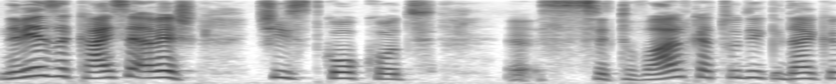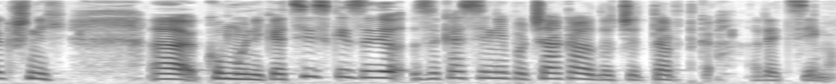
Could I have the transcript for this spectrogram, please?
Ne vem, zakaj se, a veš, čistko kot svetovalka, tudi kdaj kakšnih eh, komunikacijskih zadev, zakaj se ni počakala do četrtka, recimo.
